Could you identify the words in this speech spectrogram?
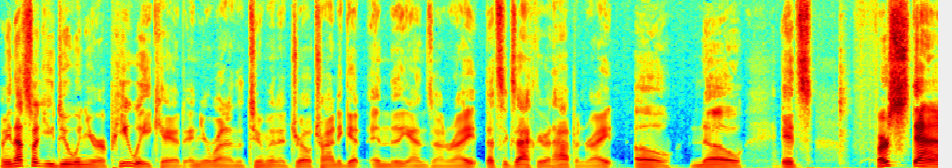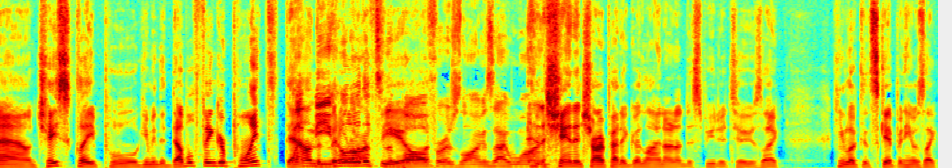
I mean, that's what you do when you're a pee wee kid and you're running the two minute drill trying to get into the end zone, right? That's exactly what happened, right? Oh, no. It's first down. Chase Claypool. Give me the double finger point down the middle of the to the ball field. for as long as I want. And Shannon Sharpe had a good line on Undisputed too. He was like, he looked at Skip and he was like,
